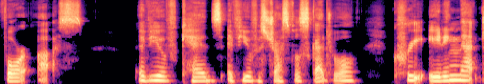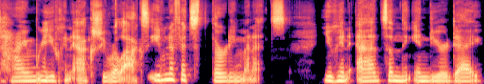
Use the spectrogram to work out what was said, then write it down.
for us. If you have kids, if you have a stressful schedule, creating that time where you can actually relax, even if it's 30 minutes, you can add something into your day.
